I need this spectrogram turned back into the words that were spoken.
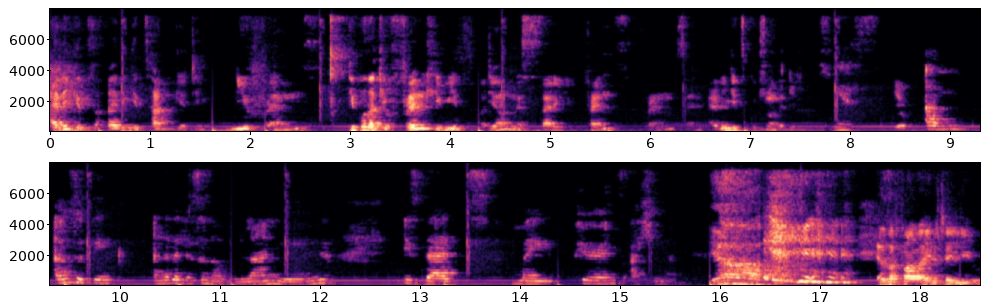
I think it's I think it's hard getting new friends, people that you're friendly with, but you're not necessarily friends. Friends, and I think it's good to know the difference. Yes. Yep. Um, I also think another lesson I'm learning is that my parents are human. Yeah. As a father, I'll tell you,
